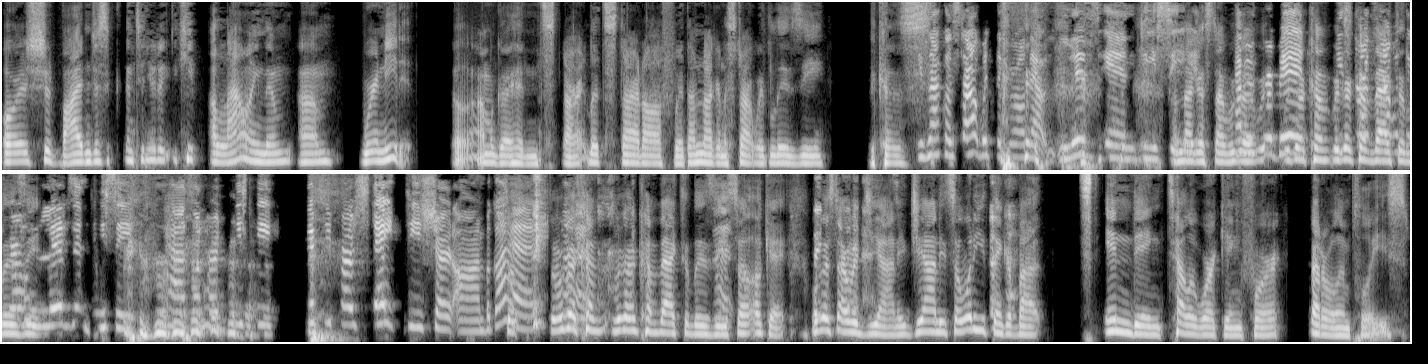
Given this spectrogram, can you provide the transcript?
Or should Biden just continue to keep allowing them um, where needed? So I'm gonna go ahead and start. Let's start off with. I'm not gonna start with Lizzie because He's not going to start with the girl that lives in DC. I'm not gonna start. We're gonna, we're gonna come. We're gonna come back to with the girl Lizzie. who lives in DC, who has on her DC 51st state T-shirt on. But go So, ahead. so we're gonna ahead. come. We're gonna come back to Lizzie. So okay, we're gonna start with Gianni. Gianni. So what do you think about ending teleworking for federal employees?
